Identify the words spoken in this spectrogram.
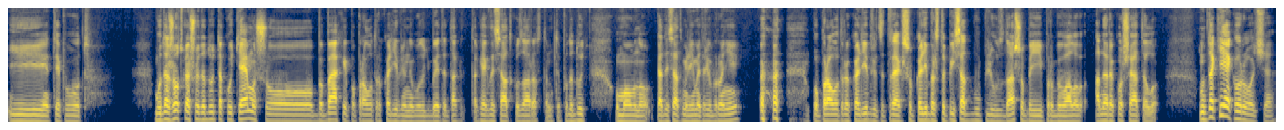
І, типу, от. Буде жорстко, якщо дадуть таку тему, що бебехи по праву трьохкалібрів не будуть бити, так, так як десятку зараз. Там, типу, дадуть умовно 50 мм броні. По праву трьох калібрів це трек, щоб калібр 150 був плюс, да, щоб її пробивало, а не рикошетило. Ну таке, коротше.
